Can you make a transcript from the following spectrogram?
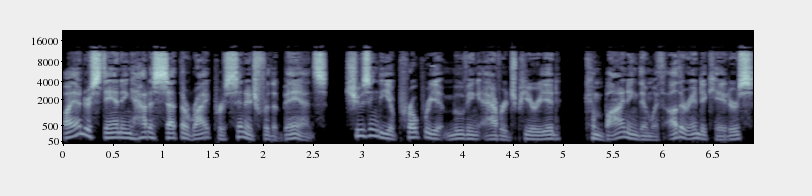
By understanding how to set the right percentage for the bands, choosing the appropriate moving average period, combining them with other indicators,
